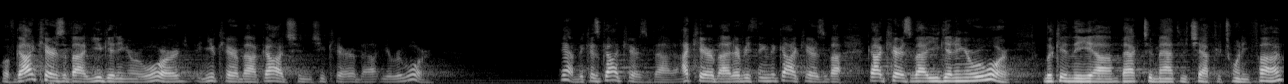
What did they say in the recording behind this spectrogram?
Well, if God cares about you getting a reward and you care about God, shouldn't you care about your reward? Yeah, because God cares about it. I care about everything that God cares about. God cares about you getting a reward. Look in the uh, back to Matthew chapter 25.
